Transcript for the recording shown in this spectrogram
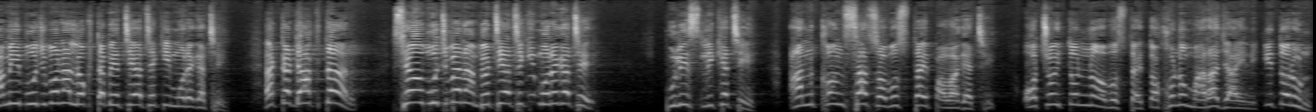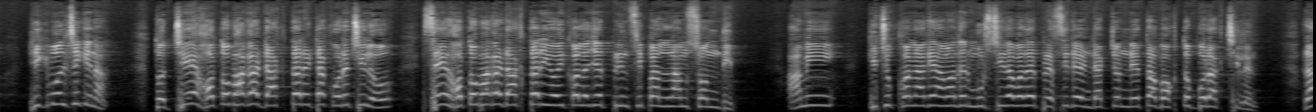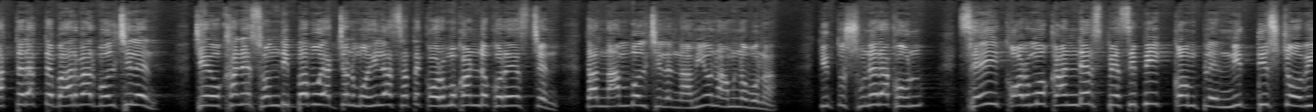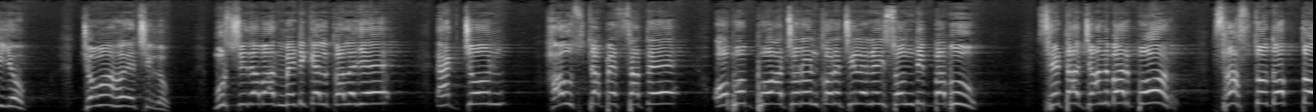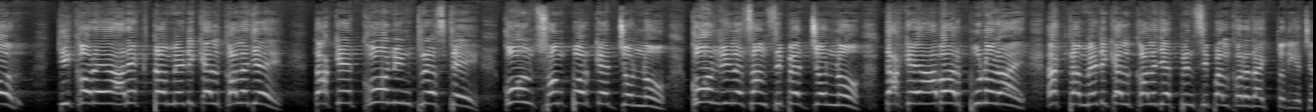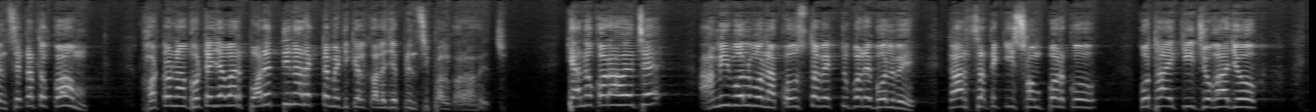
আমি বুঝব না লোকটা বেঁচে আছে কি মরে গেছে। একটা ডাক্তার সেও বুঝবে না, বেঁচে আছে কি মরে গেছে। পুলিশ লিখেছে, আনকনসাস অবস্থায় পাওয়া গেছে, অচৈতন্য অবস্থায়, তখনও মারা যায়নি। কি তরুণ, ঠিক বলছি কি না তো যে হতভাগা ডাক্তার এটা করেছিল, সে হতভাগা ডাক্তারই ওই কলেজের প্রিন্সিপাল নাম সন্দীপ। আমি কিছুক্ষণ আগে আমাদের মুর্শিদাবাদের প্রেসিডেন্ট একজন নেতা বক্তব্য রাখছিলেন। রাখতে রাখতে বারবার বলছিলেন যে ওখানে সন্দীপ বাবু একজন মহিলার সাথে কর্মকাণ্ড করে এসছেন, তার নাম বলছিলেন আমিও নাম নেব না। কিন্তু শুনে রাখুন, সেই কর্মকাণ্ডের স্পেসিফিক কমপ্লেন নির্দিষ্ট অভিযোগ জমা হয়েছিল। মুর্শিদাবাদ মেডিকেল কলেজে একজন হাউস স্টাফের সাথে অভব্য আচরণ করেছিলেন এই সন্দীপ বাবু সেটা জানবার পর স্বাস্থ্য দপ্তর কি করে আরেকটা মেডিকেল কলেজে তাকে কোন ইন্টারেস্টে কোন সম্পর্কের জন্য, কোন রিলেশনশিপের জন্য তাকে আবার পুনরায় একটা মেডিকেল কলেজের প্রিন্সিপাল করে দায়িত্ব দিয়েছেন? সেটা তো কম। ঘটনা ঘটে যাওয়ার পরের দিন আর একটা মেডিকেল কলেজে প্রিন্সিপাল করা হয়েছে। কেন করা হয়েছে? আমি বলব না, কৌস্তব একটু পরে বলবে। কার সাথে কি সম্পর্ক? কোথায় কি যোগাযোগ?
